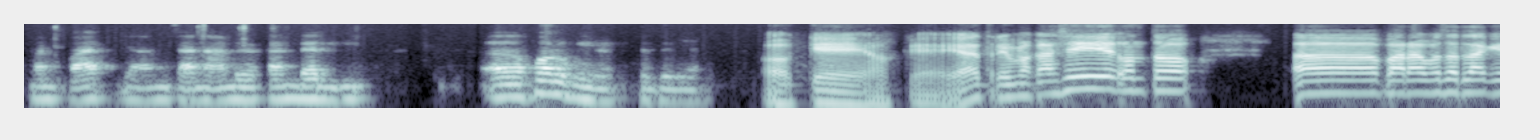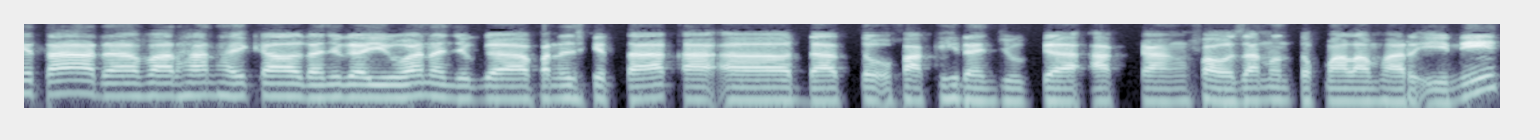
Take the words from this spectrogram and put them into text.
manfaat yang bisa anda ambilkan dari uh, forum ini tentunya oke okay, oke okay. ya terima kasih untuk uh, para peserta kita ada Farhan, Haikal dan juga Yuan dan juga panelis kita Kak uh, Datuk Fakih dan juga Akang Fauzan untuk malam hari ini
